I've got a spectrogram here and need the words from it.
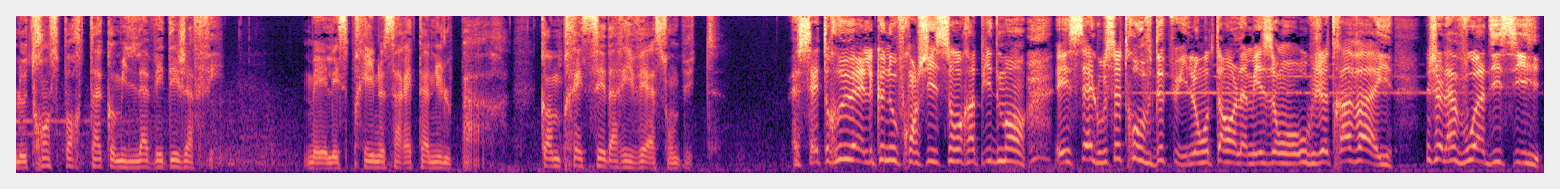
le transporta comme il l'avait déjà fait. Mais l'esprit ne s'arrêta nulle part, comme pressé d'arriver à son but. Cette ruelle que nous franchissons rapidement est celle où se trouve depuis longtemps la maison où je travaille. Je la vois d'ici.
